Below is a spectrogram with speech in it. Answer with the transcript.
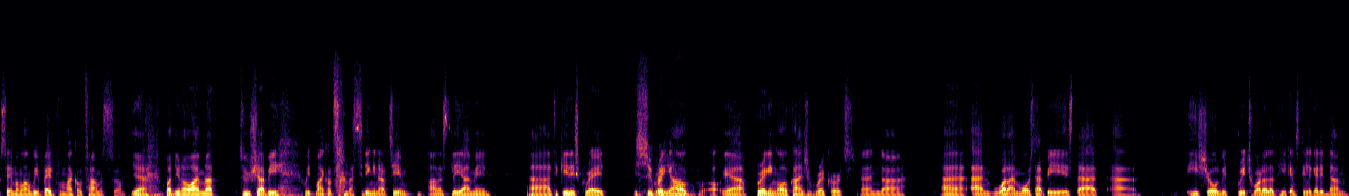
same amount we paid for Michael Thomas. So yeah, but you know, I'm not too shabby with Michael Thomas sitting in our team. Honestly, I mean, uh, the kid is great. He's super breaking young. all, all- yeah, breaking all kinds of records, and uh, uh, and what I'm most happy is that uh, he showed with Bridgewater that he can still get it done.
